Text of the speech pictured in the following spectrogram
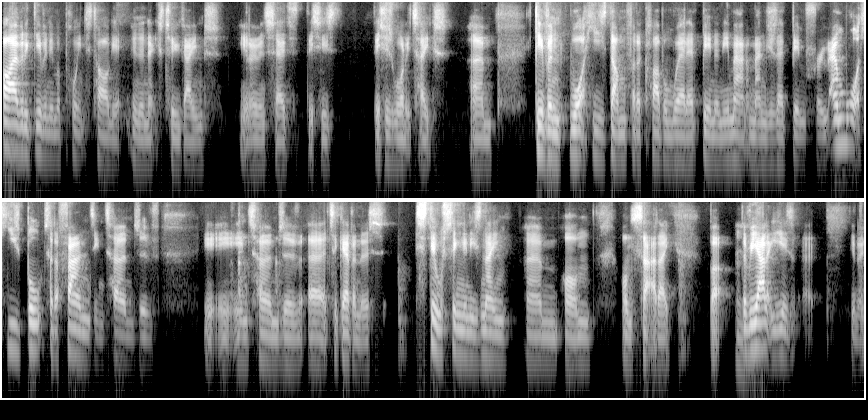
I would have given him a points target in the next two games, you know, and said this is this is what it takes. Um, given what he's done for the club and where they've been and the amount of managers they've been through and what he's brought to the fans in terms of in, terms of uh, togetherness, still singing his name um, on on Saturday. But the reality is, uh, you know,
